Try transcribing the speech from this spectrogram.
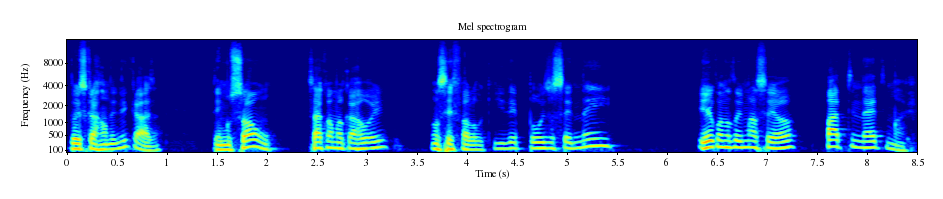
dois carrões dentro de casa. Temos só um. Sabe qual é o meu carro hoje? Você falou que depois você nem. Eu, quando estou em Maceió, patinete, macho.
